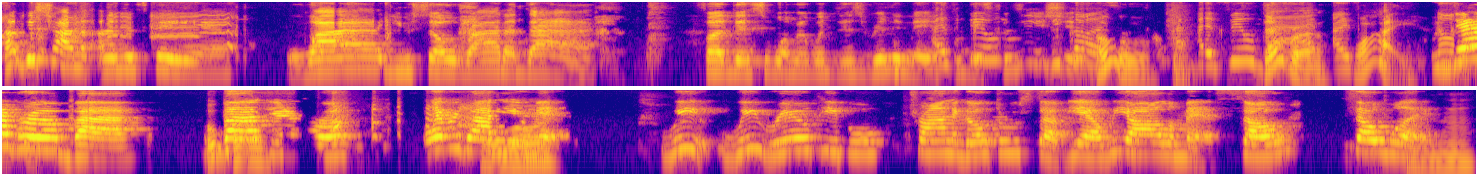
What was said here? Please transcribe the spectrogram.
I'm just trying to understand why you so ride or die for this woman with this really nasty disposition. because Oh, I, I feel bad. Deborah, I, why? no, Deborah, bye. Oh, bye, uh-oh. Deborah. Everybody Oh, in Lord. We we real people trying to go through stuff. Yeah, we all a mess. So so what? Mhm.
